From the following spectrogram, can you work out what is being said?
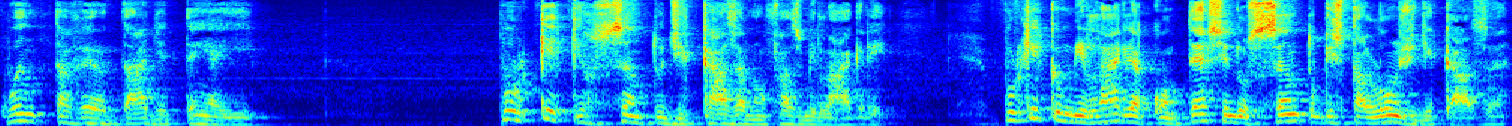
quanta verdade tem aí por que, que o santo de casa não faz milagre? Por que, que o milagre acontece no santo que está longe de casa?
